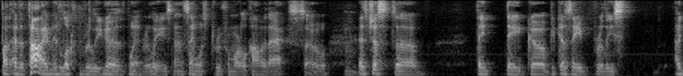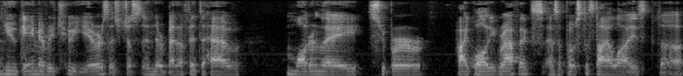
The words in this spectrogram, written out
But at the time it looked really good when it released, and the same was true for Mortal Kombat X. So it's just uh they they go because they release a new game every two years. It's just in their benefit to have modern day super high quality graphics as opposed to stylized uh,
